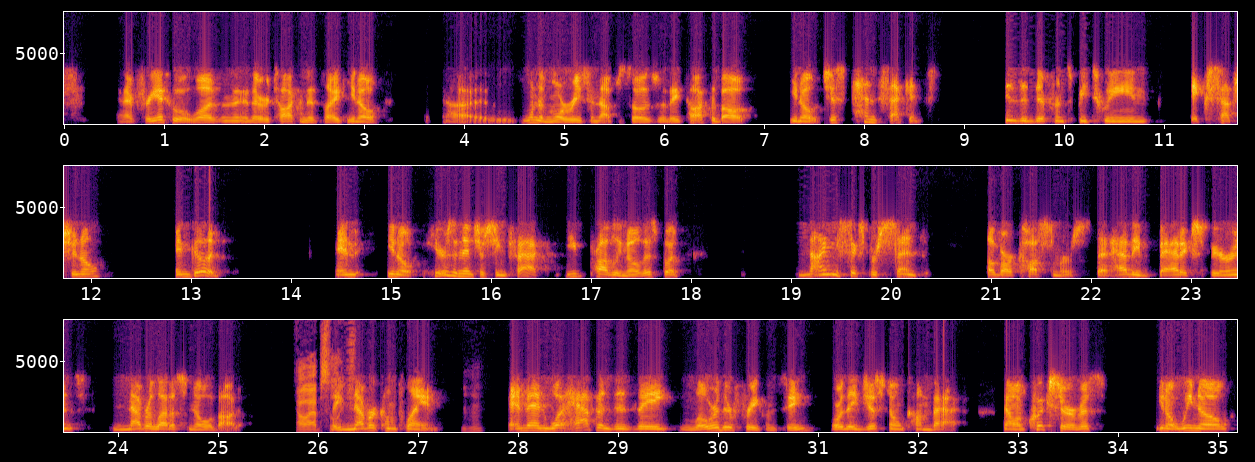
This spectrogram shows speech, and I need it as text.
and I forget who it was, and they were talking. It's like you know, uh, one of the more recent episodes where they talked about you know just ten seconds is the difference between exceptional and good. And, you know, here's an interesting fact. You probably know this, but 96% of our customers that have a bad experience never let us know about it. Oh, absolutely. They never complain. Mm-hmm. And then what happens is they lower their frequency or they just don't come back. Now, in quick service, you know, we know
